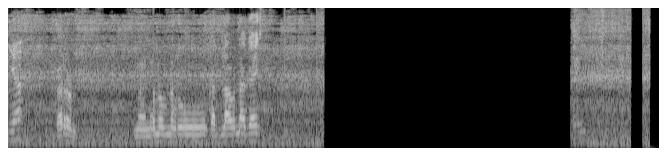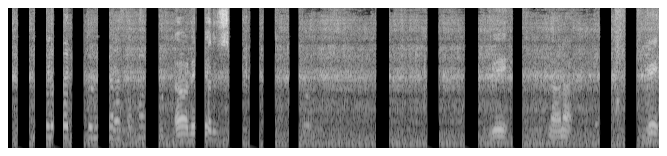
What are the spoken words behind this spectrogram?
Nya. Karon. Nanom na rong kadlaw na guys. Oh, this. Okay. Na na. Okay.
